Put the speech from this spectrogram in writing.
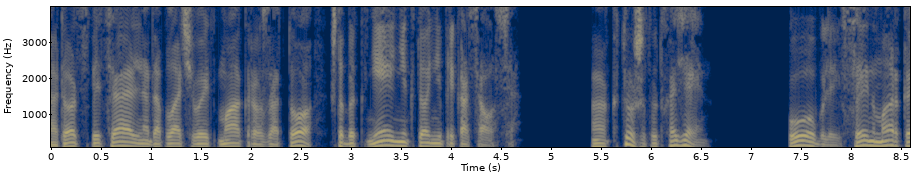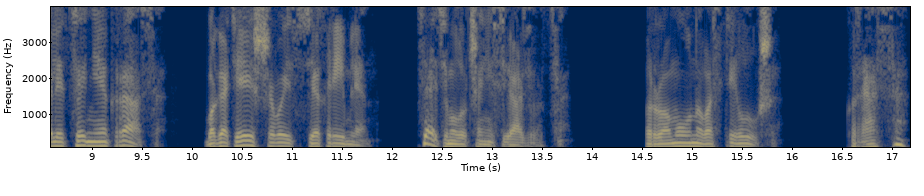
а тот специально доплачивает макро за то, чтобы к ней никто не прикасался. А кто же тут хозяин? Публий, сын Марка Лицения Краса, богатейшего из всех римлян. С этим лучше не связываться. Ромул навострил уши. Краса?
